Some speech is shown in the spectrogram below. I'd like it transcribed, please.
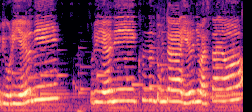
그리고 우리 예은이 우리 예은이 큰 눈동자 예은이 왔어요.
